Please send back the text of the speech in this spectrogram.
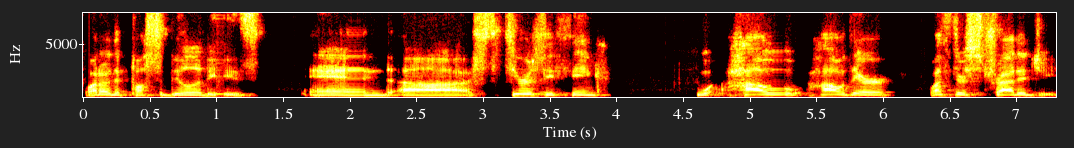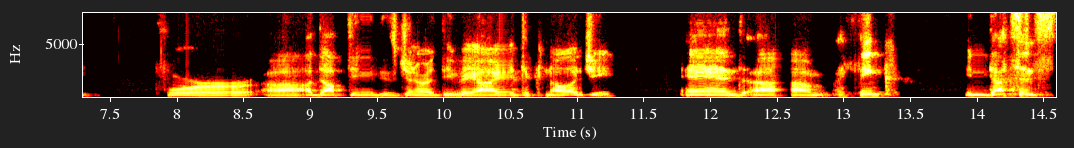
what are the possibilities and uh, seriously think how how their what's their strategy for uh, adopting this generative AI technology. And um, I think in that sense,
